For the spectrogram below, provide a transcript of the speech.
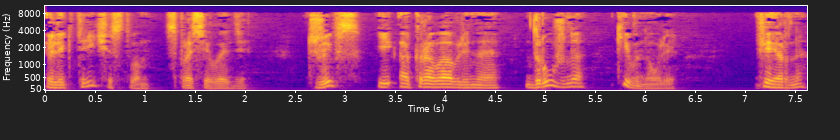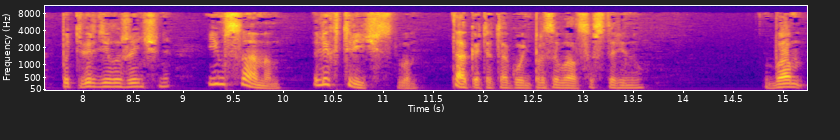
«Электричеством?» — спросил Эдди. Дживс и окровавленная дружно кивнули. «Верно», — подтвердила женщина, — «им самым, электричеством». Так этот огонь прозывался в старину. «Вам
